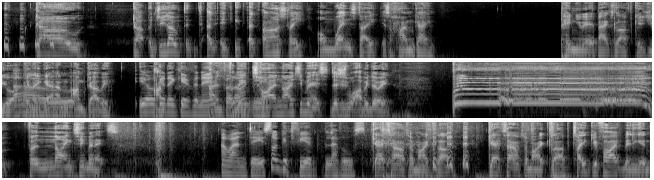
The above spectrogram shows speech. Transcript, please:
Go. Go. Do you know, honestly, on Wednesday is a home game. Pin your earbags, love, because you are going to get. I'm, Oh. I'm going. You're going to give an And for the aren't you? entire 90 minutes, this is what I'll be doing. Boo! For 90 minutes. Oh, Andy, it's not good for your levels. Get out of my club. get out of my club. Take your five million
